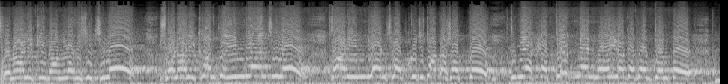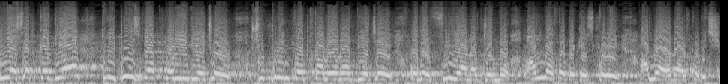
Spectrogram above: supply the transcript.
সোনালি কি বাংলাদেশি ছিল? সোনালি খান তো ইন্ডিয়ান ছিল। তার ইন্ডিয়ান সব কিছু থাকা সত্ত্বেও তুমি একটা প্রেগনেন্ট মহিলাকে পর্যন্ত বিএসএফ কে দিয়ে তুমি পুশ ব্যাক করিয়ে দিয়েছ। সুপ্রিম কোর্ট কাল অর্ডার দিয়েছে। ওদের ফ্রি আনার জন্য আমরা কোর্টে কেস করে আমরা অর্ডার করেছি।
